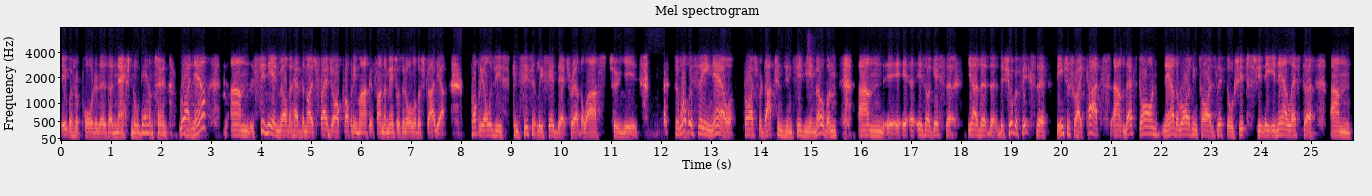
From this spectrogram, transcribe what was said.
it was reported as a national downturn. Right now, um, Sydney and Melbourne have the most fragile property market fundamentals in all of Australia. Propertyology's consistently said that throughout the last two years. So what we're seeing now, price reductions in Sydney and Melbourne um, is, I guess, that you know the, the, the sugar fix, the, the interest rate cuts, um, that's gone now. The rising tides lift all ships. You're now left to um,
